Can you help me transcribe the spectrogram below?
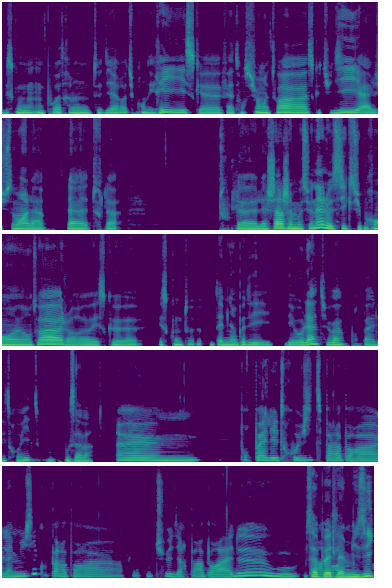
parce qu'on pourrait très bien te dire, tu prends des risques, fais attention à toi, à ce que tu dis, à, justement à la, la, toute la, toute la, charge émotionnelle aussi que tu prends en toi. Genre, est-ce que, est-ce qu'on t'a mis un peu des, des hauts là, tu vois, pour pas aller trop vite, ou, ça va? Pour pas aller trop vite par rapport à la musique ou par rapport à tu veux dire par rapport à A2 ou ça peut être la musique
